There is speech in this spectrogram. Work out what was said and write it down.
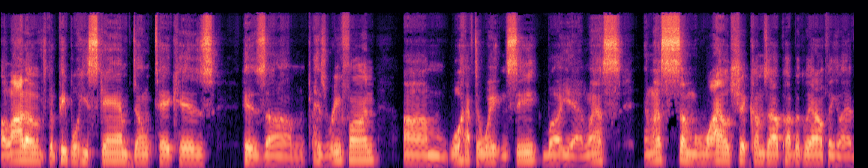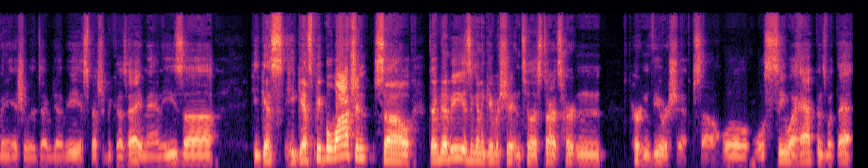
a lot of the people he scammed don't take his his um his refund, um we'll have to wait and see. But yeah, unless unless some wild shit comes out publicly, I don't think he'll have any issue with the WWE, especially because hey man, he's uh he gets he gets people watching. So WWE isn't gonna give a shit until it starts hurting hurting viewership. So we'll we'll see what happens with that.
